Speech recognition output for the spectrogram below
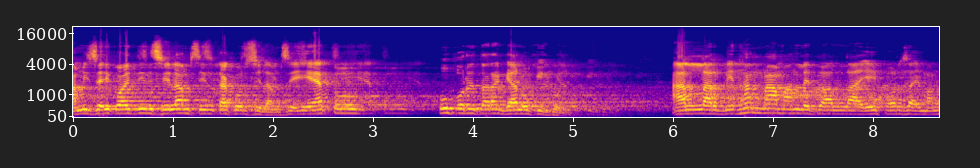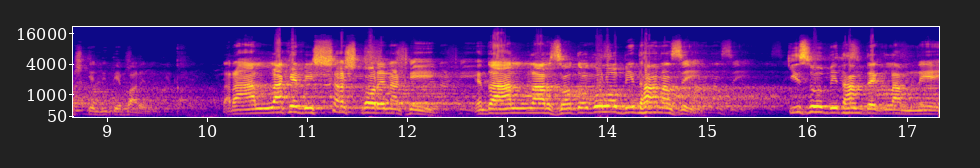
আমি যেই কয়েকদিন ছিলাম, চিন্তা করছিলাম যে এত উপরে তারা গেল কি করে? আল্লাহর বিধান না মানলে তো আল্লাহ এই পর্যায়ে মানুষকে দিতে পারে না। তারা আল্লাহকে বিশ্বাস করে না ঠিক, কিন্তু আল্লাহর যতগুলো বিধান আছে, কিছু বিধান দেখলাম নেই,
